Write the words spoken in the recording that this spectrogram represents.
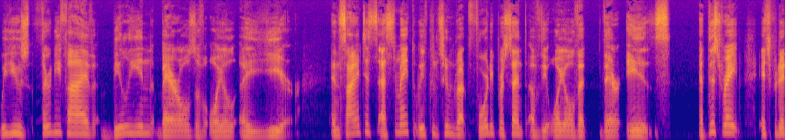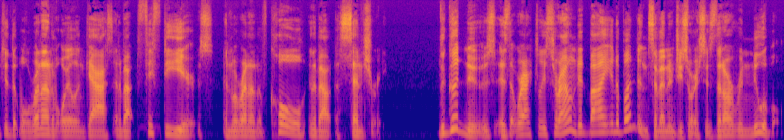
we use 35 billion barrels of oil a year, and scientists estimate that we've consumed about 40% of the oil that there is. At this rate, it's predicted that we'll run out of oil and gas in about 50 years, and we'll run out of coal in about a century. The good news is that we're actually surrounded by an abundance of energy sources that are renewable,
